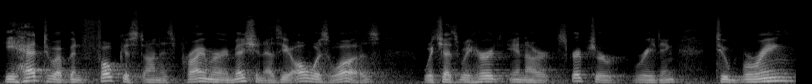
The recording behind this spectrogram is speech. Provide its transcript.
He had to have been focused on his primary mission, as he always was, which, as we heard in our scripture reading, to bring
